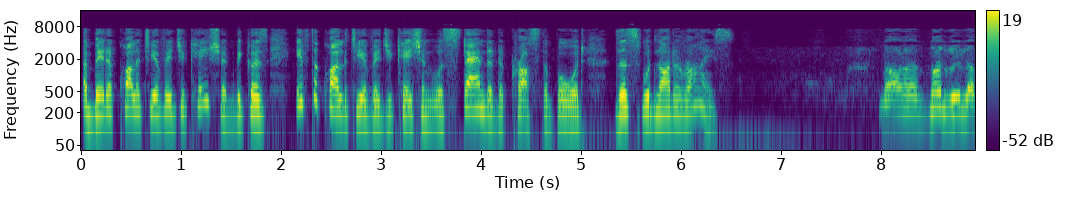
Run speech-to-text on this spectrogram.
a better quality of education? Because if the quality of education was standard across the board, this would not arise. No, no, it's not really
